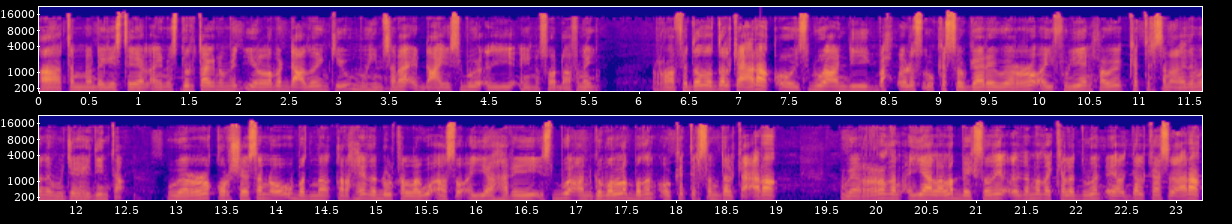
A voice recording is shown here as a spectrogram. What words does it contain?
Haatanna dhegaystayaal aynu isdul taagno mid iyo laba dhacdooyinkii u muhiimsanaa ee dhacay isbuucii aynu soo dhaafnay. Raafidada dalka ciraaq oo isbuucan dhiigbax culus uu ka soo gaaray weeraro ay fuliyeen xoogag ka tirsan ciidamada mujaahidiinta. Weeraro qorsheysan oo u badnaa qaraxyada dhulka lagu aaso ayaa hareeyey isbuucan gobollo badan oo ka tirsan dalka ciraaq weeraradan ayaa lala beegsaday ciidamada kala duwan ee dalkaasi ciraaq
